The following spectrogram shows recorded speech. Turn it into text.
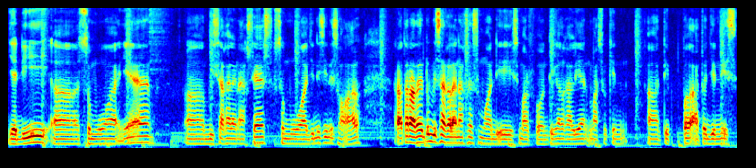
Jadi uh, semuanya uh, bisa kalian akses semua jenis ini soal rata-rata itu bisa kalian akses semua di smartphone tinggal kalian masukin uh, tipe atau jenis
